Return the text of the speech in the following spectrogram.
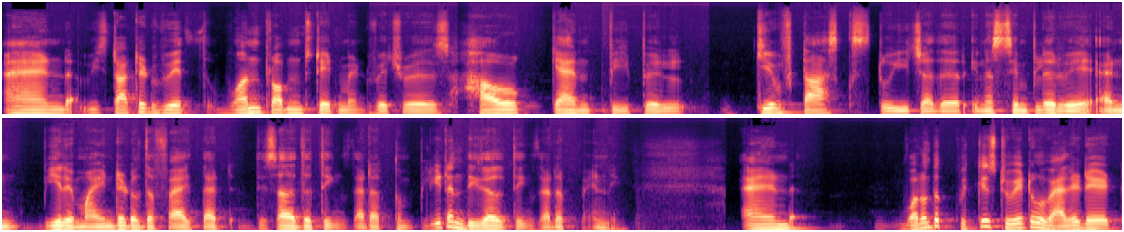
And we started with one problem statement which was how can people give tasks to each other in a simpler way and be reminded of the fact that these are the things that are complete and these are the things that are pending. And one of the quickest way to validate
